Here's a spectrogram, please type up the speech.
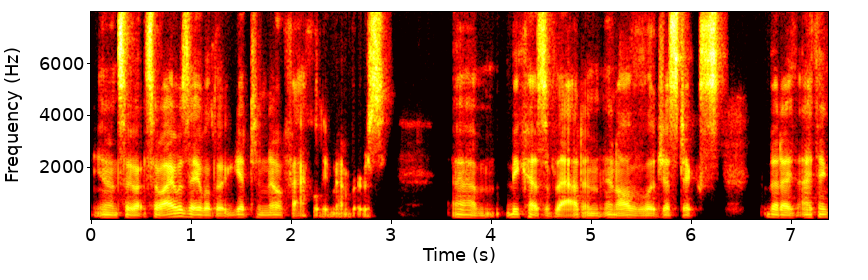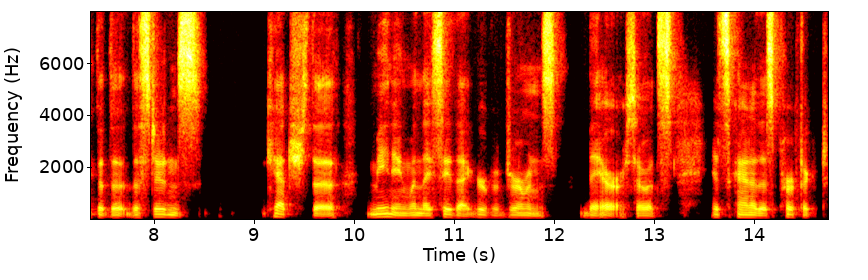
You know, and so so I was able to get to know faculty members um, because of that and, and all the logistics. But I, I think that the the students catch the meaning when they see that group of Germans there. So it's it's kind of this perfect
